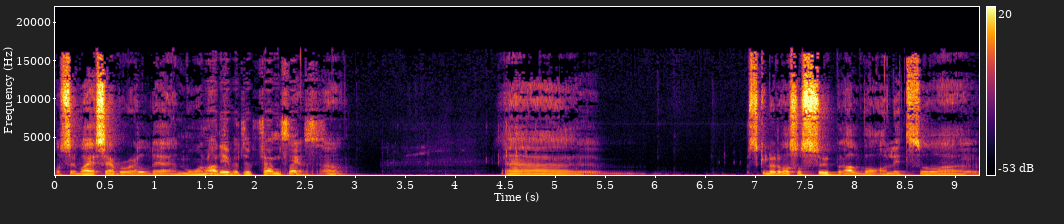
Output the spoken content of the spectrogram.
Och så vad är several? Det är en månad? Ja det är väl typ 5-6. Ja. Eh, skulle det vara så superallvarligt så eh,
